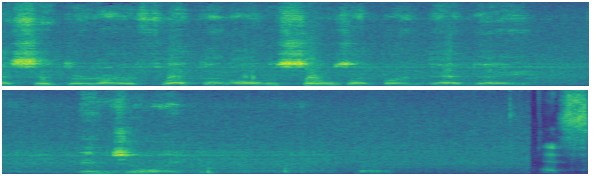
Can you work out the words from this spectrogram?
I sit there and I reflect on all the souls I burned that day. Enjoy. That's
